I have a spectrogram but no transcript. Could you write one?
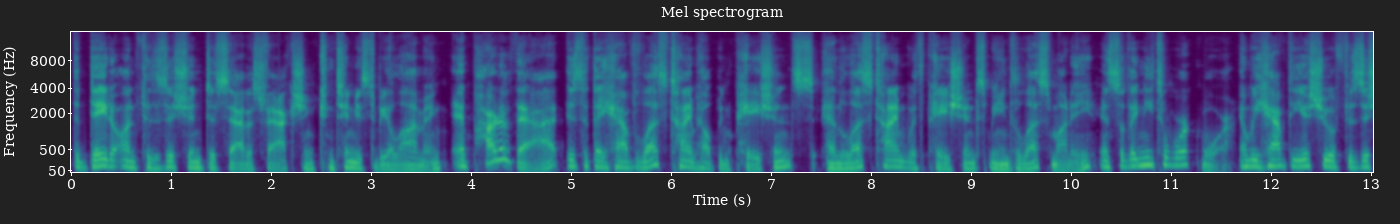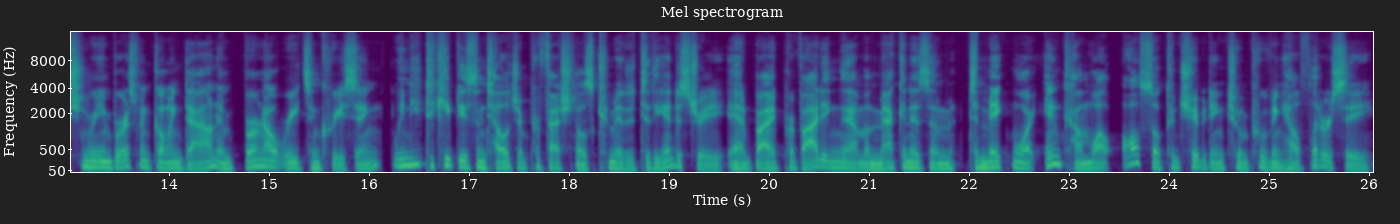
the data on physician dissatisfaction continues to be alarming. And part of that is that they have less time helping patients, and less time with patients means less money. And so they need to work more. And we have the issue of physician reimbursement going down and burnout rates increasing. We need to keep these intelligent professionals committed to the industry. And by providing them a mechanism to make more income while also contributing to improving health literacy,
